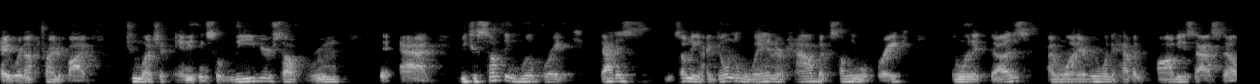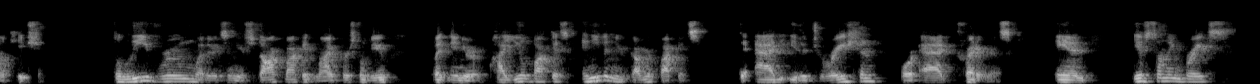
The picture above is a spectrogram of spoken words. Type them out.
Okay, we're not trying to buy too much of anything. So leave yourself room to add because something will break. That is something I don't know when or how, but something will break. And when it does, I want everyone to have an obvious asset allocation. So leave room, whether it's in your stock bucket, my personal view, but in your high yield buckets and even your government buckets to add either duration or add credit risk. And if something breaks,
